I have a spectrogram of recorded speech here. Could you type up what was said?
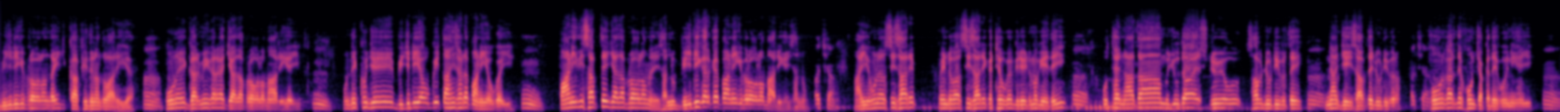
ਬਿਜਲੀ ਦੀ ਪ੍ਰੋਬਲਮ ਦਾ ਜੀ ਕਾਫੀ ਦਿਨਾਂ ਤੋਂ ਆ ਰਹੀ ਹੈ। ਹਾਂ। ਹੁਣ ਇਹ ਗਰਮੀ ਕਰਕੇ ਜ਼ਿਆਦਾ ਪ੍ਰੋਬਲਮ ਆ ਰਹੀ ਹੈ ਜੀ। ਹੂੰ। ਹੁਣ ਦੇਖੋ ਜੇ ਬਿਜਲੀ ਆਊਗੀ ਤਾਂ ਹੀ ਸਾਡਾ ਪਾਣੀ ਆਊਗਾ ਜੀ। ਹੂੰ। ਪਾਣੀ ਦੀ ਸਭ ਤੋਂ ਜ਼ਿਆਦਾ ਪ੍ਰੋਬਲਮ ਹੈ ਸਾਨੂੰ ਬਿਜਲੀ ਕਰਕੇ ਪਾਣੀ ਦੀ ਪ੍ਰੋਬਲਮ ਆ ਰਹੀ ਹੈ ਜੀ ਸਾਨੂੰ। ਅੱਛਾ। ਹਾਂਜੀ ਹੁਣ ਅਸੀਂ ਸਾਰੇ ਪਿੰਡ ਵਾਸੀ ਸਾਰੇ ਇਕੱਠੇ ਹੋ ਕੇ ਗ੍ਰੇਡ ਮਗੇ ਦੇ ਜੀ। ਹਾਂ। ਉੱਥੇ ਨਾ ਤਾਂ ਮੌਜੂਦਾ ਐਸਡੀਓ ਸਭ ਡਿਊਟੀ ਪਰ ਤੇ ਹਾਂ। ਨਾ ਜੇਈ ਸਾਹਿਬ ਤੇ ਡਿਊਟੀ ਪਰ। ਅੱਛਾ। ਫੋਨ ਕਰਦੇ ਫੋਨ ਚੱਕਦੇ ਕੋਈ ਨਹੀਂ ਹੈ ਜੀ। ਹਾਂ।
